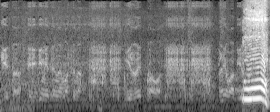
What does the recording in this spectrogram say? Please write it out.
Чисто. Впереди медленная машина. Езжай вправо. Слева объезд.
